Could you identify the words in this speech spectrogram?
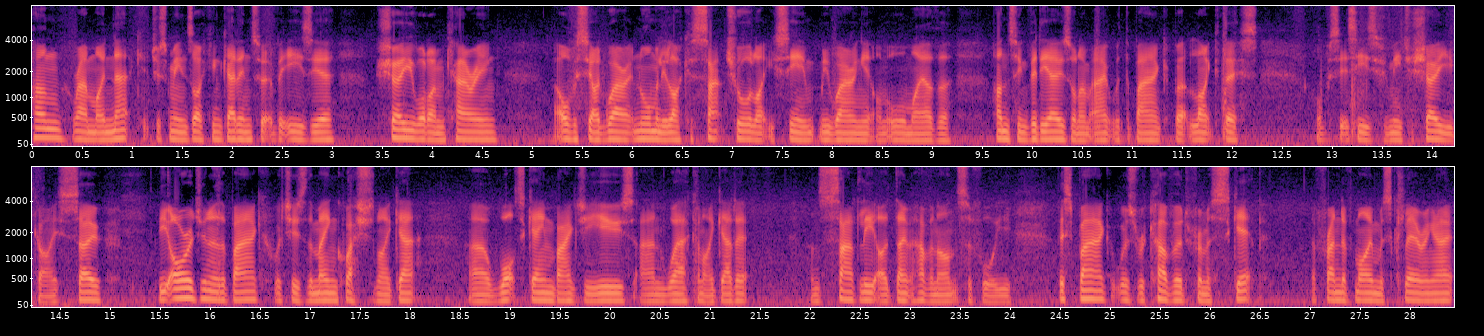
hung around my neck. It just means I can get into it a bit easier, show you what I'm carrying. Uh, obviously I'd wear it normally like a satchel, like you see me wearing it on all my other hunting videos when I'm out with the bag, but like this, obviously it's easy for me to show you guys. So the origin of the bag, which is the main question I get, uh, what game bag do you use and where can I get it? And sadly, I don't have an answer for you. This bag was recovered from a skip. A friend of mine was clearing out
